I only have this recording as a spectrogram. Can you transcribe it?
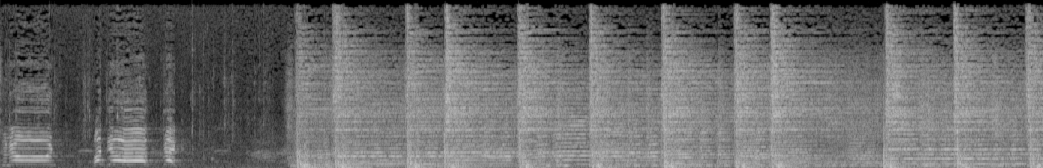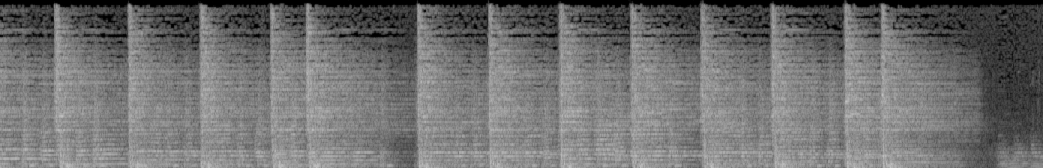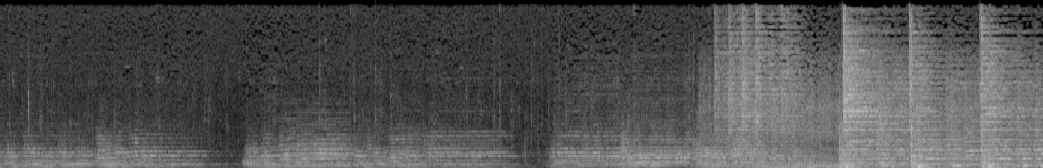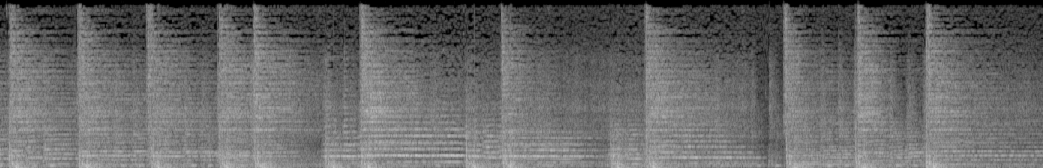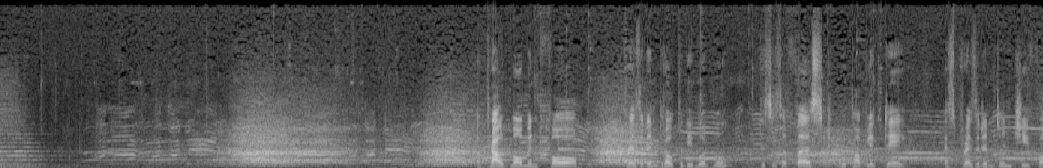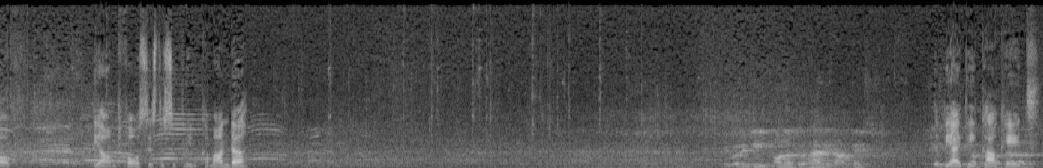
十六。A proud moment for President Draupadi Murmu. This is her first Republic Day as President and Chief of the Armed Forces, the Supreme Commander. We were indeed honored to have in our midst The VIP carcades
